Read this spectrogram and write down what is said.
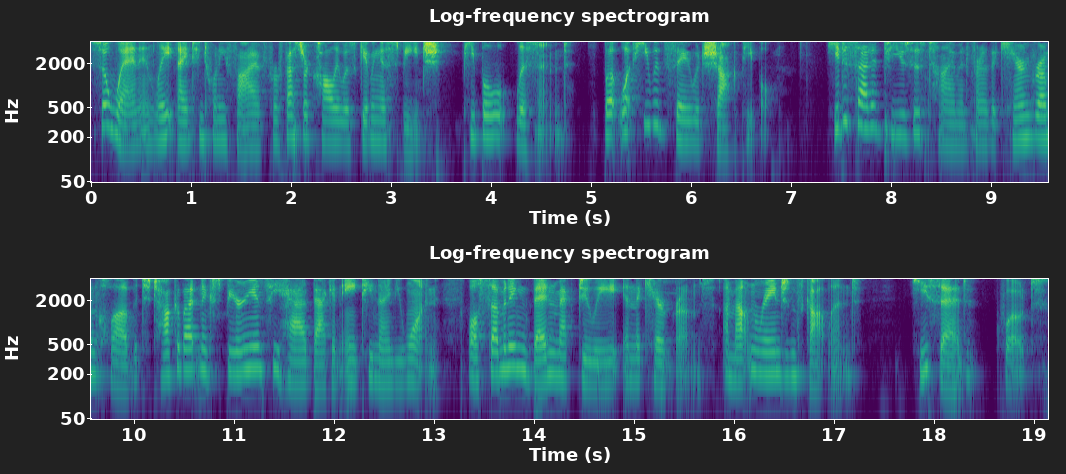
So when, in late 1925, Professor Collie was giving a speech, people listened. But what he would say would shock people. He decided to use his time in front of the Cairngorm Club to talk about an experience he had back in 1891 while summiting Ben Macdui in the Cairngorms, a mountain range in Scotland. He said, quote,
